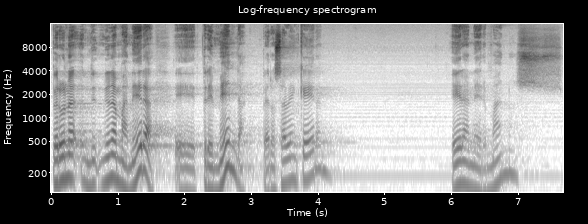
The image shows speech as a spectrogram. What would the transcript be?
pero de una manera eh, tremenda. Pero ¿saben qué eran? Eran hermanos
